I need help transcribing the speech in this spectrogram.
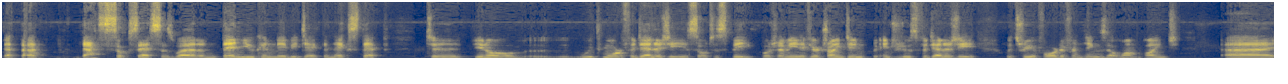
that that that's success as well. And then you can maybe take the next step to, you know, with more fidelity, so to speak. But I mean, if you're trying to in- introduce fidelity with three or four different things at one point, uh,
